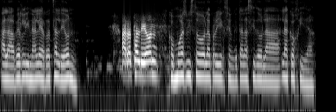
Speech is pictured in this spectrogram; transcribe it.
a la Berlinale, a Racha León. A León. ¿Cómo has visto la proyección? ¿Qué tal ha sido la acogida?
